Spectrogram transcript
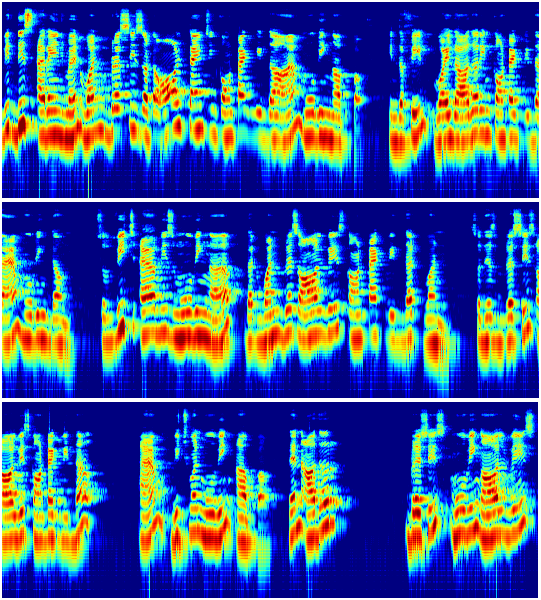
With this arrangement, one brush is at all times in contact with the arm moving up in the field while the other in contact with the arm moving down. So which arm is moving up that one brush always contact with that one. So this brush is always contact with the arm which one moving up. Then other brush is moving always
